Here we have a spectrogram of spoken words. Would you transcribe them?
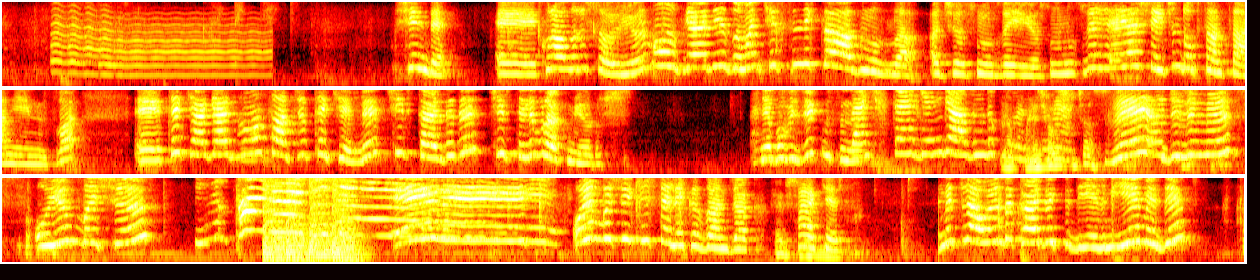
Şimdi eee, kuralları söylüyorum. Ağız geldiği zaman kesinlikle ağzınızla açıyorsunuz ve yiyorsunuz. Ve her şey için 90 saniyeniz var. Eee, teker geldiği zaman sadece tekerle, çiftelde de çifteli bırakmıyoruz. Yapabilecek misiniz? Ben çiftler gelince ağzımda kullanacağım. Yapmaya çalışacağız. Ve ödülümüz oyun başı Para. Evet. Oyun başı 200 TL kazanacak Hepsi herkes. Mesela oyunda kaybetti diyelim, yiyemedi.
